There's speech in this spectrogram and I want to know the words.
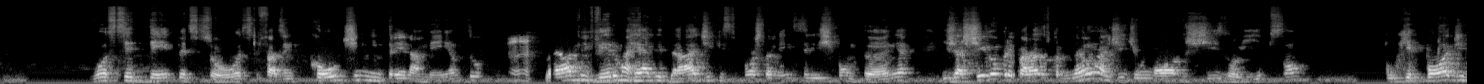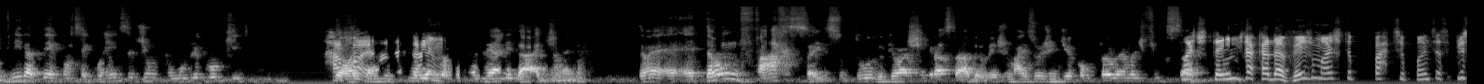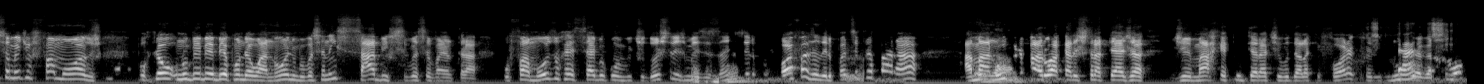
Você ter pessoas que fazem coaching em treinamento para viver uma realidade que supostamente seria espontânea e já chegam preparados para não agir de um modo X ou Y, porque pode vir a ter consequências de um público que Rafael, é uma realidade, né? Então é, é, tão farsa isso tudo que eu acho engraçado. Eu vejo mais hoje em dia como programa de ficção. Mas tem já cada vez mais participantes, principalmente os famosos. Porque no BBB, quando é o anônimo, você nem sabe se você vai entrar. O famoso recebe o convite dois, três meses Uhum. antes, ele pode fazendo, ele pode se preparar. A Manu Exato. preparou aquela estratégia de marketing interativo dela aqui fora, que foi muito legal.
